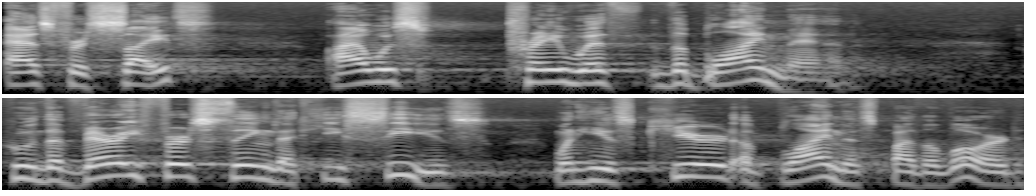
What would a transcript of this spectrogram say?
As for sight, I always pray with the blind man, who the very first thing that he sees when he is cured of blindness by the Lord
